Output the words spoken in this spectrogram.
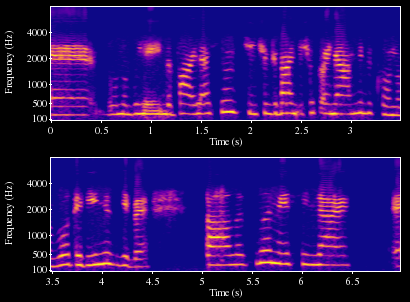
Ee, bunu bu yayında paylaştığınız için. Çünkü bence çok önemli bir konu bu. Dediğiniz gibi sağlıklı nesiller e,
